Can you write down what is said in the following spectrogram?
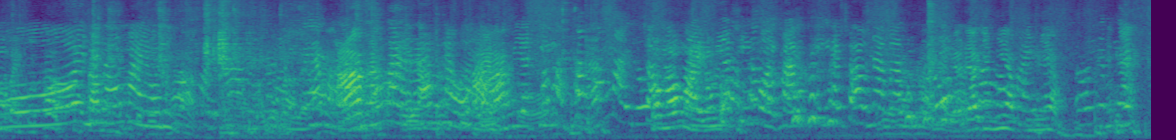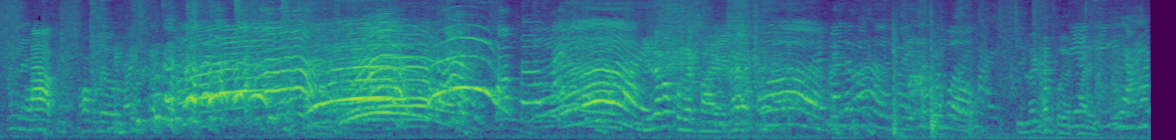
โอ้ยนี่น้องใหม่วันนี้อะน้องใหม่น้องเก่าเบียร์ทิ้งช่องน้องใหม่เบียร์ทิ้งบ่อยครั้งทิ้งให้เฝ้าหน้าบ้านทุกคนเดี๋ยวเดี๋ยวเงียบเงียบภาพช่องเดิมไหมเออกินแล้วก็เปิดใหม่นะเออไปแล้วมาเกิดใหม่ที่คุณบอกกินแล้วก็เปิดใหม่ร์ทิ้งยังไม่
